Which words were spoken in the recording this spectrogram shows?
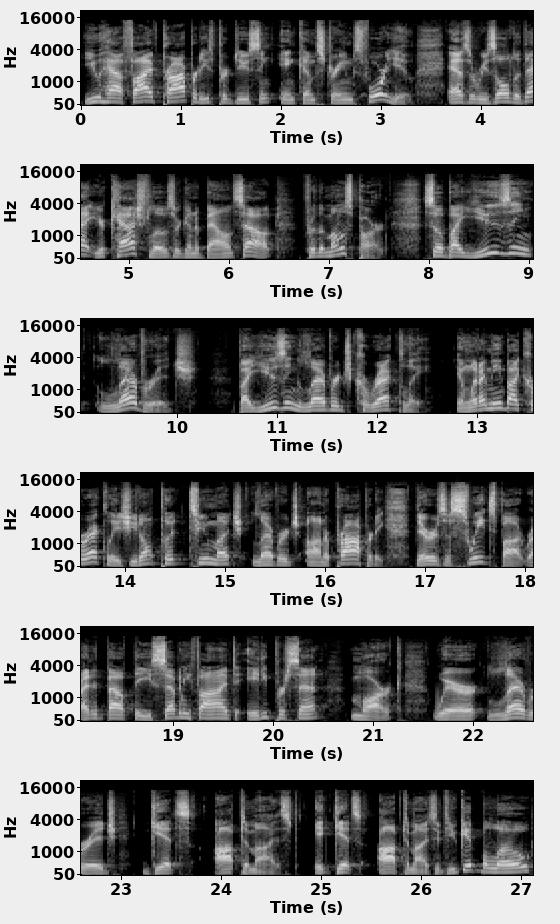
you have five properties producing income streams for you. As a result of that, your cash flows are going to balance out for the most part. So by using leverage, by using leverage correctly, and what I mean by correctly is you don't put too much leverage on a property. There is a sweet spot right about the 75 to 80% mark where leverage gets optimized. It gets optimized. If you get below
